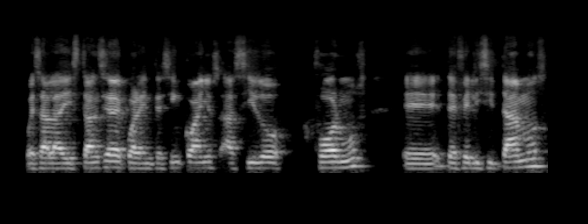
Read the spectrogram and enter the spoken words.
pues a la distancia de 45 años ha sido Formus. Eh, te felicitamos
